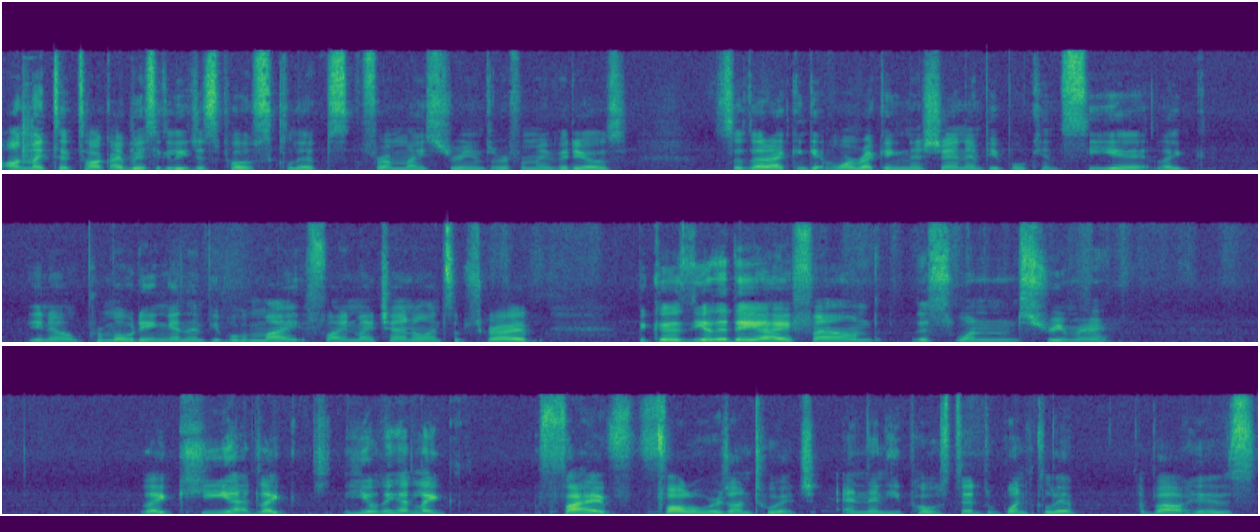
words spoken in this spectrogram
on my TikTok, I basically just post clips from my streams or from my videos so that I can get more recognition and people can see it, like, you know, promoting, and then people might find my channel and subscribe. Because the other day I found this one streamer, like, he had, like, he only had, like, five followers on Twitch, and then he posted one clip about his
